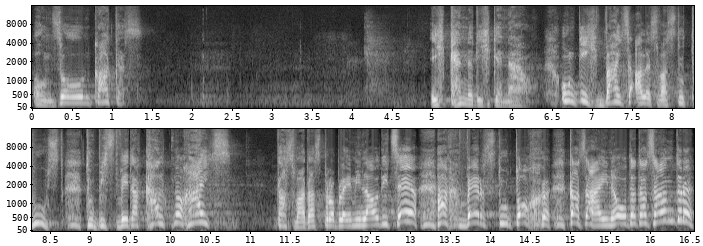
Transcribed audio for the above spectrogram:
und Sohn Gottes. Ich kenne dich genau und ich weiß alles, was du tust. Du bist weder kalt noch heiß. Das war das Problem in Laodicea. Ach, wärst du doch das eine oder das andere,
